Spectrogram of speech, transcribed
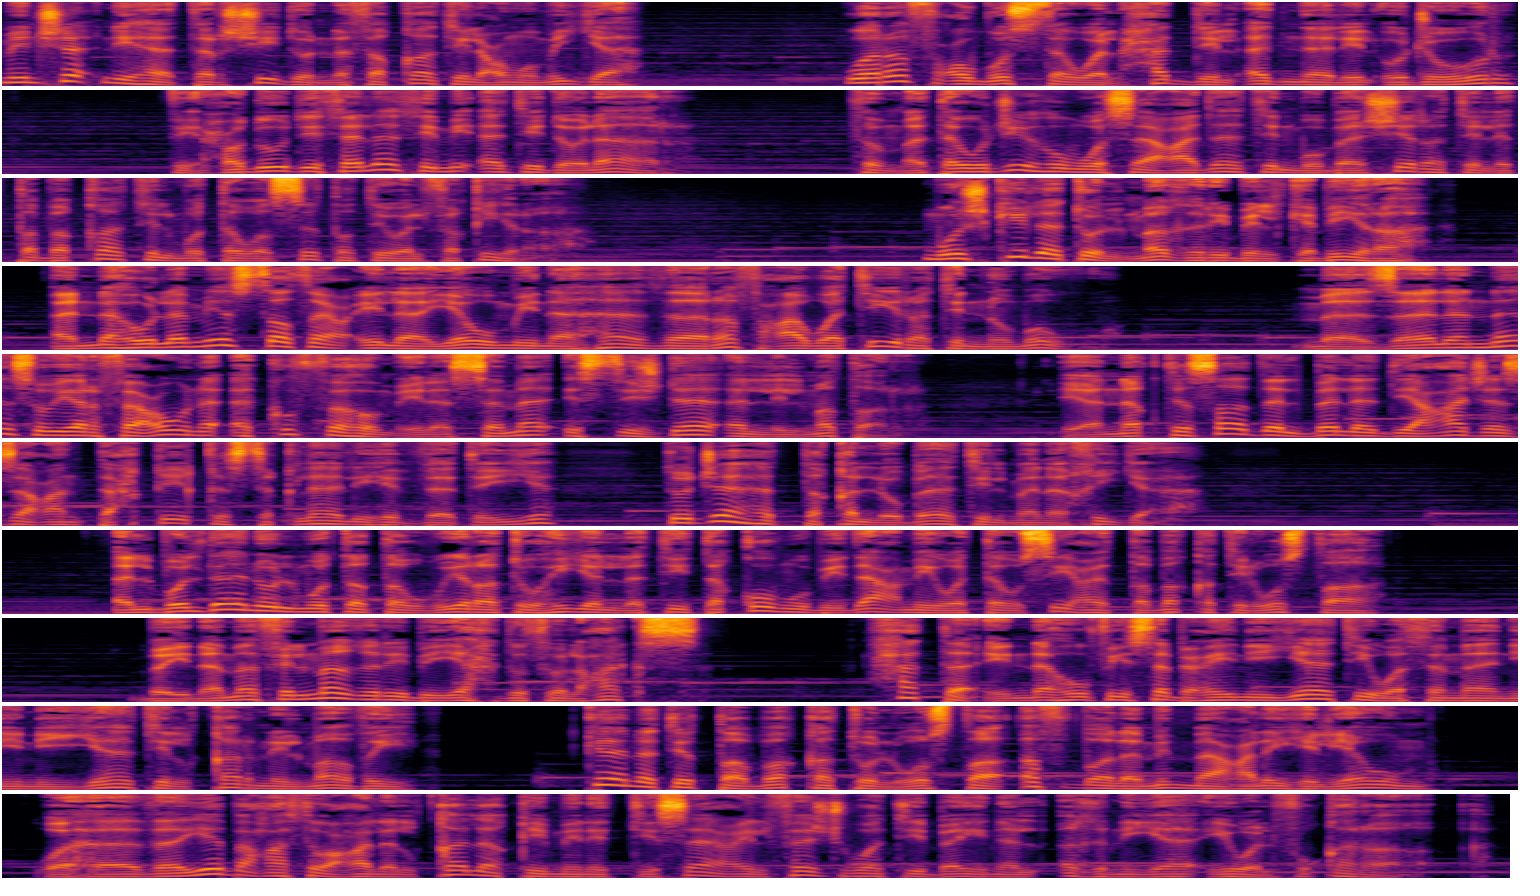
من شأنها ترشيد النفقات العمومية ورفع مستوى الحد الأدنى للأجور في حدود 300 دولار ثم توجيه مساعدات مباشرة للطبقات المتوسطة والفقيرة. مشكلة المغرب الكبيرة أنه لم يستطع إلى يومنا هذا رفع وتيرة النمو. ما زال الناس يرفعون أكفهم إلى السماء استجداء للمطر لأن اقتصاد البلد عجز عن تحقيق استقلاله الذاتي تجاه التقلبات المناخية. البلدان المتطورة هي التي تقوم بدعم وتوسيع الطبقة الوسطى، بينما في المغرب يحدث العكس، حتى إنه في سبعينيات وثمانينيات القرن الماضي كانت الطبقة الوسطى أفضل مما عليه اليوم، وهذا يبعث على القلق من اتساع الفجوة بين الأغنياء والفقراء.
